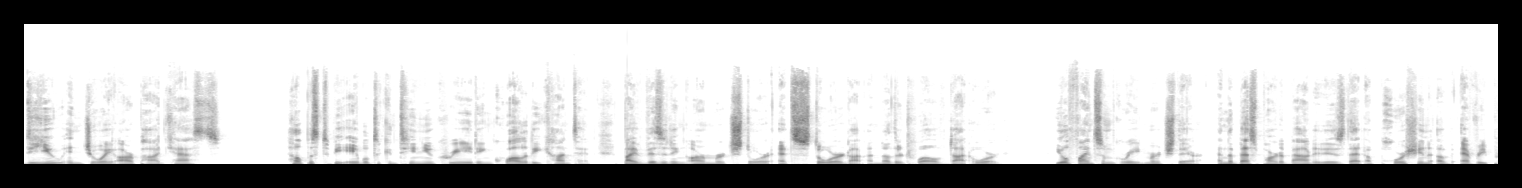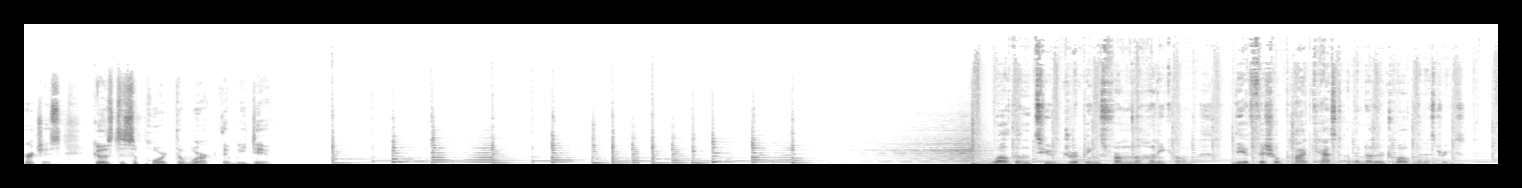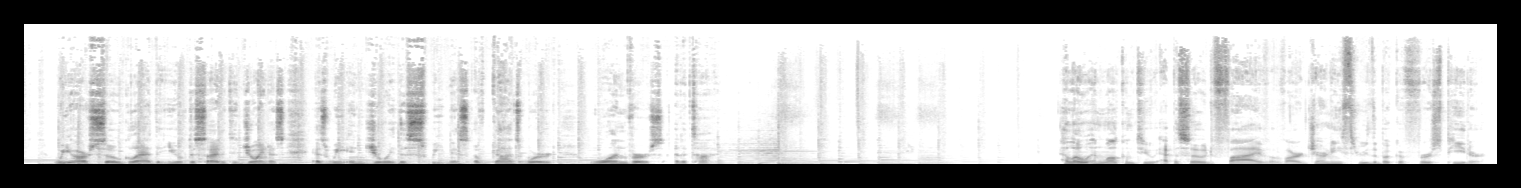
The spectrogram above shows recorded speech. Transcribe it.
Do you enjoy our podcasts? Help us to be able to continue creating quality content by visiting our merch store at store.another12.org. You'll find some great merch there, and the best part about it is that a portion of every purchase goes to support the work that we do. Welcome to Drippings from the Honeycomb, the official podcast of Another 12 Ministries. We are so glad that you have decided to join us as we enjoy the sweetness of God's Word, one verse at a time. Hello, and welcome to episode 5 of our journey through the book of 1 Peter.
